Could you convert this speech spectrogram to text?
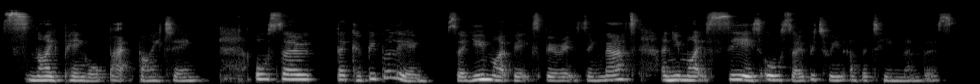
sniping or backbiting. Also, there could be bullying. So you might be experiencing that, and you might see it also between other team members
